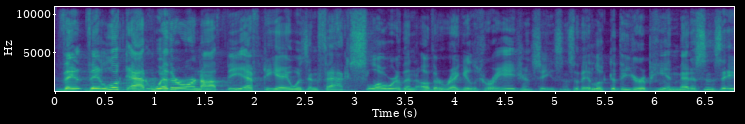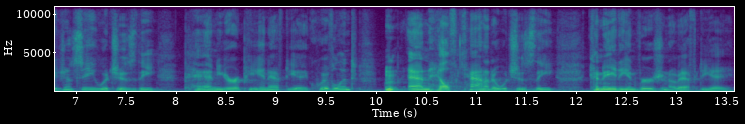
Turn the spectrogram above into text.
They, they looked at whether or not the FDA was in fact slower than other regulatory agencies. And so they looked at the European Medicines Agency, which is the pan European FDA equivalent, and Health Canada, which is the Canadian version of FDA.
